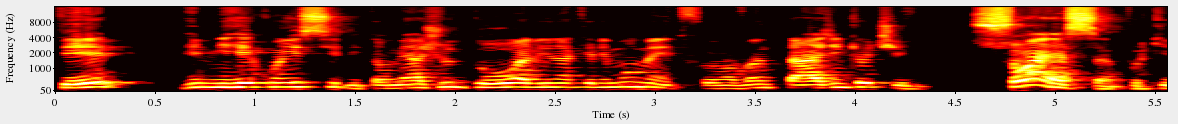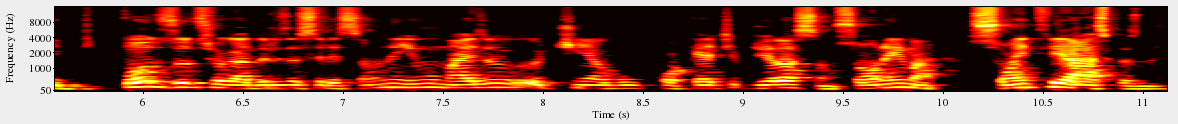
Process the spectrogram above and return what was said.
ter me reconhecido. Então, me ajudou ali naquele momento. Foi uma vantagem que eu tive. Só essa, porque de todos os outros jogadores da seleção, nenhum mais eu, eu tinha algum, qualquer tipo de relação. Só o Neymar. Só entre aspas, né?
